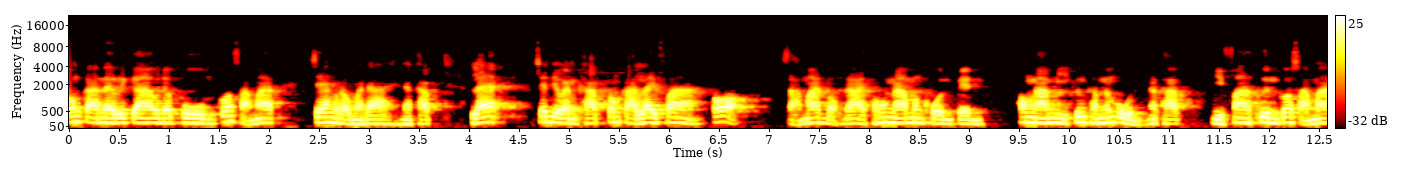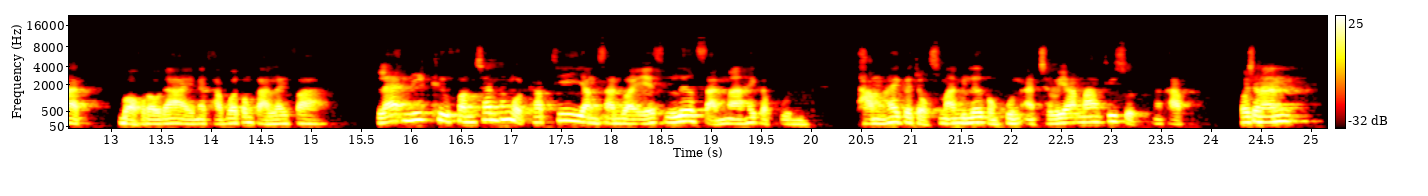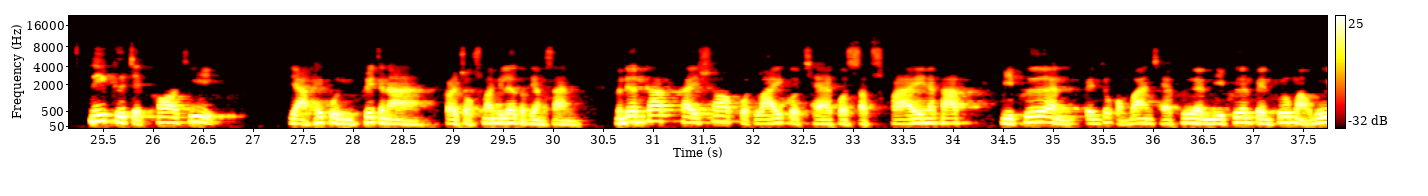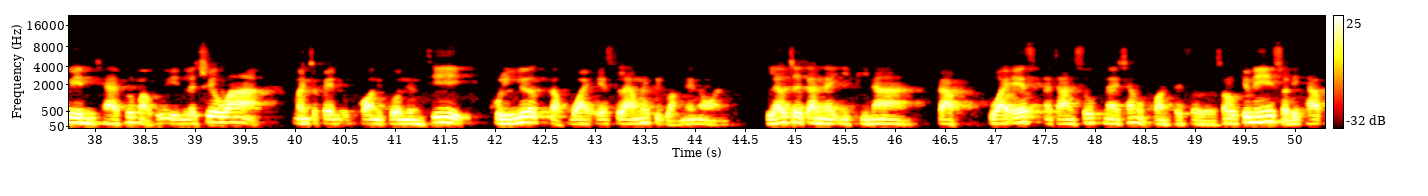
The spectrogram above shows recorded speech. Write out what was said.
ต้องการนาฬิกาอุณหภูมิก็สามารถแจ้งเรามาได้นะครับ และเช่นเดียวกันครับ ต้องการไล่ฝ้าก็สามารถบอกได้ เพราะห้องน้ำบางคนเป็นห้องน้ำมีเครื่องทำน้ำอุ่นนะครับ มีฝ้าขึ้นก็สามารถบอกเราได้นะครับ ว่าต้องการไล่ฝ้า และนี่คือฟังก์ชันทั้งหมดครับ ที่ยัง SunYS เลือกสรรมาให้กับคุณทำให้กระจก Smart Mirror ของคุณอัจฉริยะมากที่สุดนะครับ เพราะฉะนั้นนี่คือ 7 ข้อที่อยากให้คุณพิจารณา กระจก Smart Mirror กับยังซัน เหมือนเดิมครับ ใครชอบกดไลค์กดแชร์กด subscribe นะครับ มีเพื่อนเป็นเจ้าของบ้านแชร์เพื่อน มีเพื่อนเป็นผู้รับเหมาวิวอิน แชร์ผู้รับเหมาวิวอิน และเชื่อว่ามันจะเป็นอุปกรณ์อีกตัวหนึ่งที่คุณเลือกกับ YS แล้วไม่ผิดหวังแน่นอน แล้วเจอกันใน EP หน้ากับ YS อาจารย์ซุปในช่างอุปกรณ์ไฟเฟอร์สำหรับคลิปนี้ สวัสดีครับ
